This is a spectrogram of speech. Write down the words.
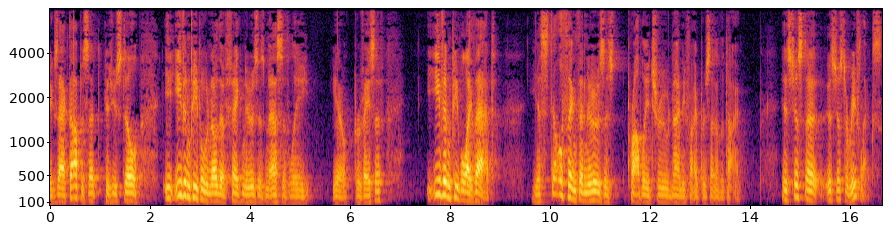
exact opposite because you still, even people who know that fake news is massively, you know, pervasive, even people like that, you still think the news is probably true 95% of the time. It's just a, it's just a reflex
